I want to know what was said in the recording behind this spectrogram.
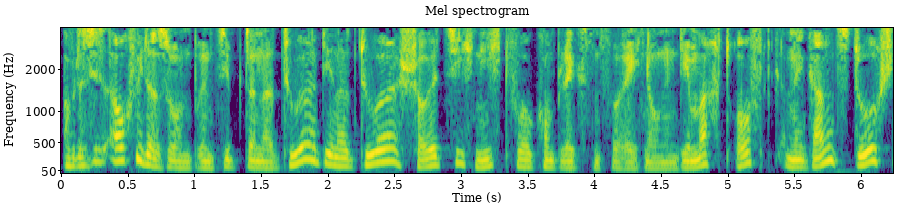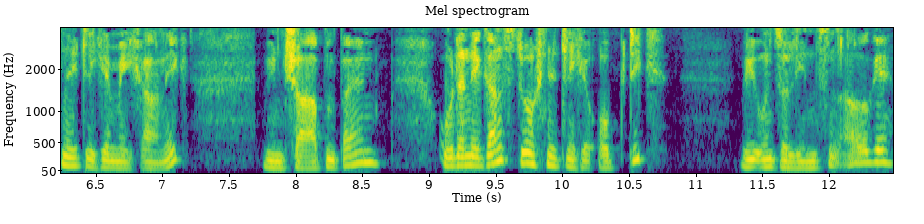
Aber das ist auch wieder so ein Prinzip der Natur. Die Natur scheut sich nicht vor komplexen Verrechnungen. Die macht oft eine ganz durchschnittliche Mechanik, wie ein Schabenbein, oder eine ganz durchschnittliche Optik, wie unser Linsenauge,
